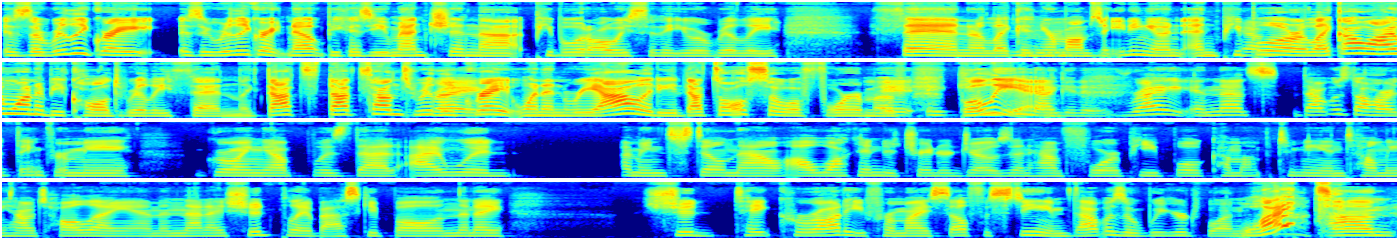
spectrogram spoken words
is a really great is a really great note because you mentioned that people would always say that you were really thin or like and your Mhm. mom's not eating you and, and people are like oh i want to be called really thin like that's that sounds really Right. great when in reality that's also a form of it, it bullying. negative right and that's that was the hard thing for me growing up was that i would i mean still now i'll walk into trader joe's and have four people come up to me and tell me how tall i am and that i should play basketball and that i should take karate for my self-esteem that was a weird one what um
